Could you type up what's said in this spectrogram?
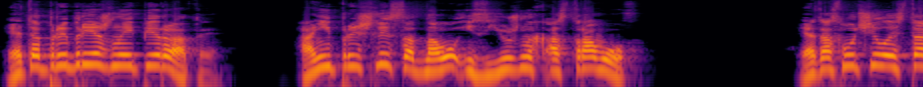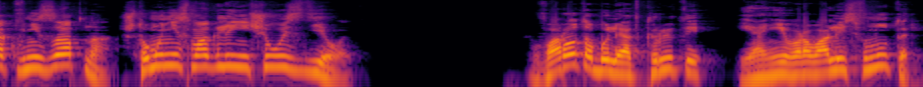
«Это прибрежные пираты. Они пришли с одного из южных островов. Это случилось так внезапно, что мы не смогли ничего сделать. Ворота были открыты, и они ворвались внутрь.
